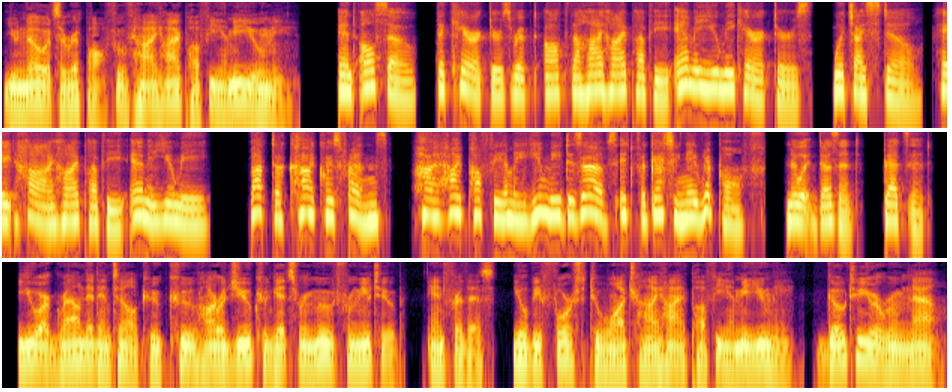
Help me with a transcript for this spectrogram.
you know it's a ripoff of Hi Hi Puffy Ami Yumi. And also, the characters ripped off the Hi Hi Puffy Ami Yumi characters, which I still hate Hi Hi Puffy Ami Yumi. But Dakaiko's friends, Hi Hi Puffy Ami Yumi deserves it for getting a ripoff. No it doesn't, that's it. You are grounded until Kuu Kuu Harajuku gets removed from YouTube, and for this, you'll be forced to watch Hi Hi Puffy Ami Yumi, go to your room now.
